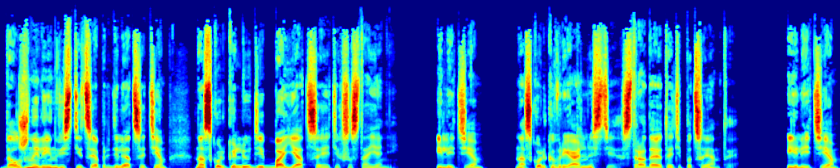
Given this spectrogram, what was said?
Должны ли инвестиции определяться тем, насколько люди боятся этих состояний? Или тем, насколько в реальности страдают эти пациенты? Или тем,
